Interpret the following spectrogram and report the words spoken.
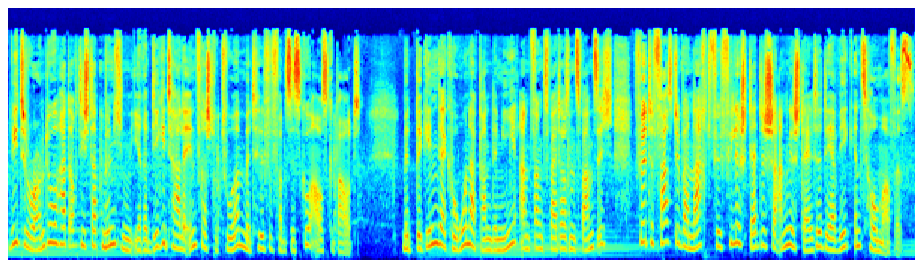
Wie Toronto hat auch die Stadt München ihre digitale Infrastruktur mit Hilfe von Cisco ausgebaut. Mit Beginn der Corona-Pandemie Anfang 2020 führte fast über Nacht für viele städtische Angestellte der Weg ins Homeoffice.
